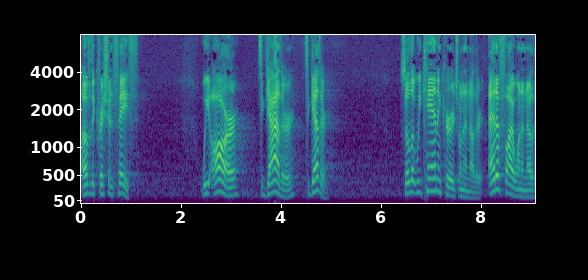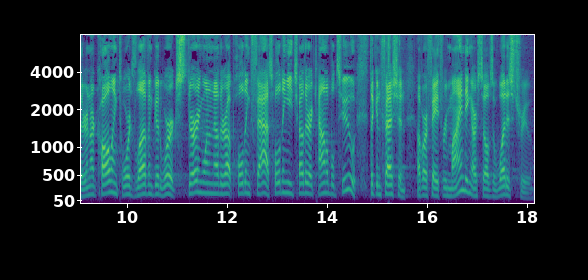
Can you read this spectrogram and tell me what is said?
of the Christian faith we are to gather together so that we can encourage one another, edify one another in our calling towards love and good works, stirring one another up, holding fast, holding each other accountable to the confession of our faith, reminding ourselves of what is true.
